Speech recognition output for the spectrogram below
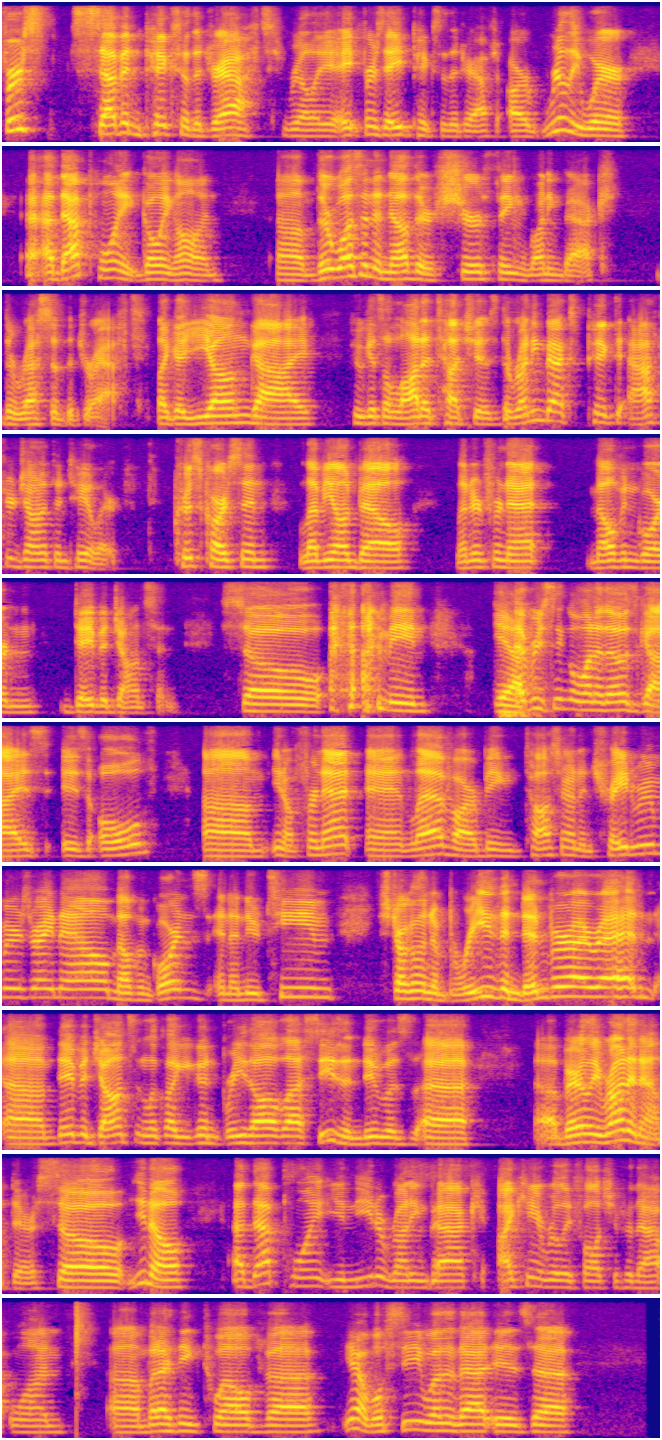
first seven picks of the draft, really eight first eight picks of the draft, are really where at that point going on, um, there wasn't another sure thing running back the rest of the draft, like a young guy who gets a lot of touches. The running backs picked after Jonathan Taylor, Chris Carson, Le'Veon Bell, Leonard Fournette, Melvin Gordon, David Johnson. So I mean, yeah. Every single one of those guys is old. Um, you know, Fournette and Lev are being tossed around in trade rumors right now. Melvin Gordon's in a new team, struggling to breathe in Denver. I read. Um, David Johnson looked like he couldn't breathe all of last season. Dude was uh, uh, barely running out there. So you know, at that point, you need a running back. I can't really fault you for that one. Um, but I think 12. Uh, yeah, we'll see whether that is uh,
